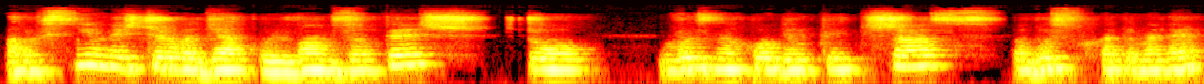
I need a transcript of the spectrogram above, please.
Але всім щиро дякую вам за те, що ви знаходите час вислухати мене.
